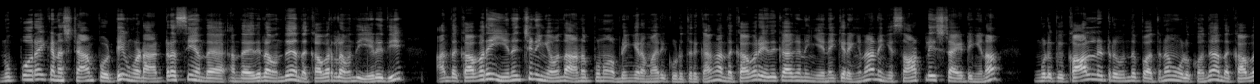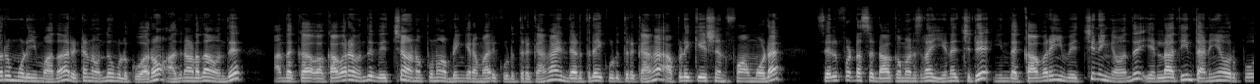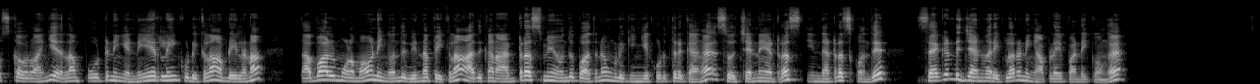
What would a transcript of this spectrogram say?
முப்பது ரூபாய்க்கான ஸ்டாம்ப் ஒட்டி உங்களோட அட்ரஸையும் அந்த அந்த இதில் வந்து அந்த கவரில் வந்து எழுதி அந்த கவரையும் இணைச்சு நீங்கள் வந்து அனுப்பணும் அப்படிங்கிற மாதிரி கொடுத்துருக்காங்க. அந்த கவர் எதுக்காக நீங்கள் இணைக்கிறீங்கன்னா நீங்கள் ஷார்ட் லிஸ்ட் ஆகிட்டிங்கன்னா உங்களுக்கு கால் லெட்டர் வந்து பார்த்தீங்கன்னா உங்களுக்கு வந்து அந்த கவர் மூலியமாக தான் ரிட்டன் வந்து உங்களுக்கு வரும். அதனால தான் வந்து அந்த க கவரை வந்து வச்சு அனுப்பணும் அப்படிங்கிற மாதிரி கொடுத்துருக்காங்க. இந்த இடத்துல கொடுத்துருக்காங்க. அப்ளிகேஷன் ஃபார்மோட செல்ஃப் அட்டஸ் டாக்குமெண்ட்ஸ்லாம் இணைச்சிட்டு இந்த கவரையும் வச்சு நீங்கள் வந்து எல்லாத்தையும் தனியாக ஒரு போஸ்ட் கவர் வாங்கி அதெல்லாம் போட்டு நீங்கள் நேர்லேயும் குடிக்கலாம். அப்படி இல்லைனா தபால் மூலமாகவும் நீங்கள் வந்து விண்ணப்பிக்கலாம். அதுக்கான அட்ரஸ்மே வந்து பார்த்தீங்கன்னா உங்களுக்கு இங்கே கொடுத்துருக்காங்க. ஸோ சென்னை அட்ரஸ் இந்த அட்ரஸ்க்கு வந்து செகண்ட் ஜனவரிக்குள்ளே நீங்கள் அப்ளை பண்ணிக்கோங்க.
